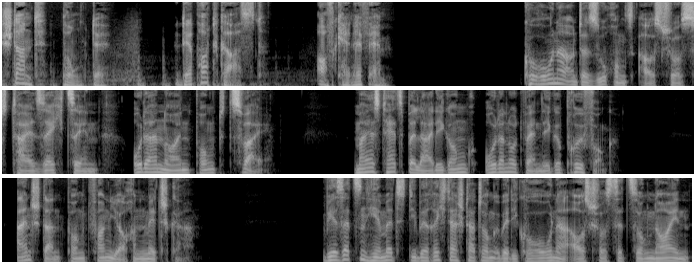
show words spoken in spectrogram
Standpunkte. Der Podcast auf KenFM. Corona-Untersuchungsausschuss Teil 16 oder 9.2 Majestätsbeleidigung oder notwendige Prüfung. Ein Standpunkt von Jochen Mitschka. Wir setzen hiermit die Berichterstattung über die Corona-Ausschusssitzung 9,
